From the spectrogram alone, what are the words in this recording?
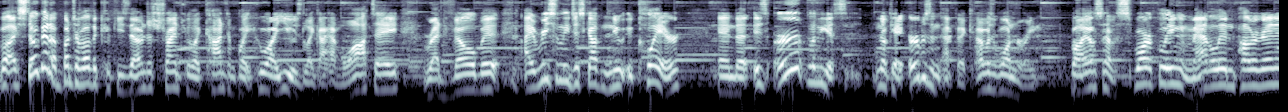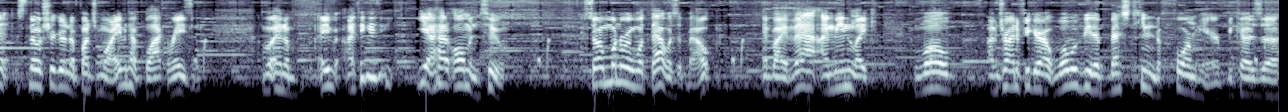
But I still got a bunch of other cookies that I'm just trying to, like, contemplate who I use, like, I have Latte, Red Velvet, I recently just got the new Eclair, and uh, is Herb, let me guess, okay, Herb is an epic, I was wondering. But I also have Sparkling, Madeleine, Pomegranate, Snow Sugar, and a bunch more. I even have Black Raisin. And a, I think, yeah, I had Almond too. So I'm wondering what that was about. And by that, I mean like, well, I'm trying to figure out what would be the best team to form here. Because uh,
